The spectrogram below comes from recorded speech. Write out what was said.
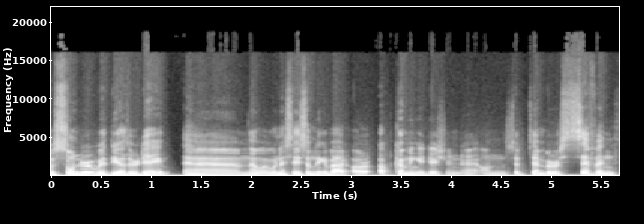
Was Sonder with the other day. Um, now I want to say something about our upcoming edition uh, on September seventh.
